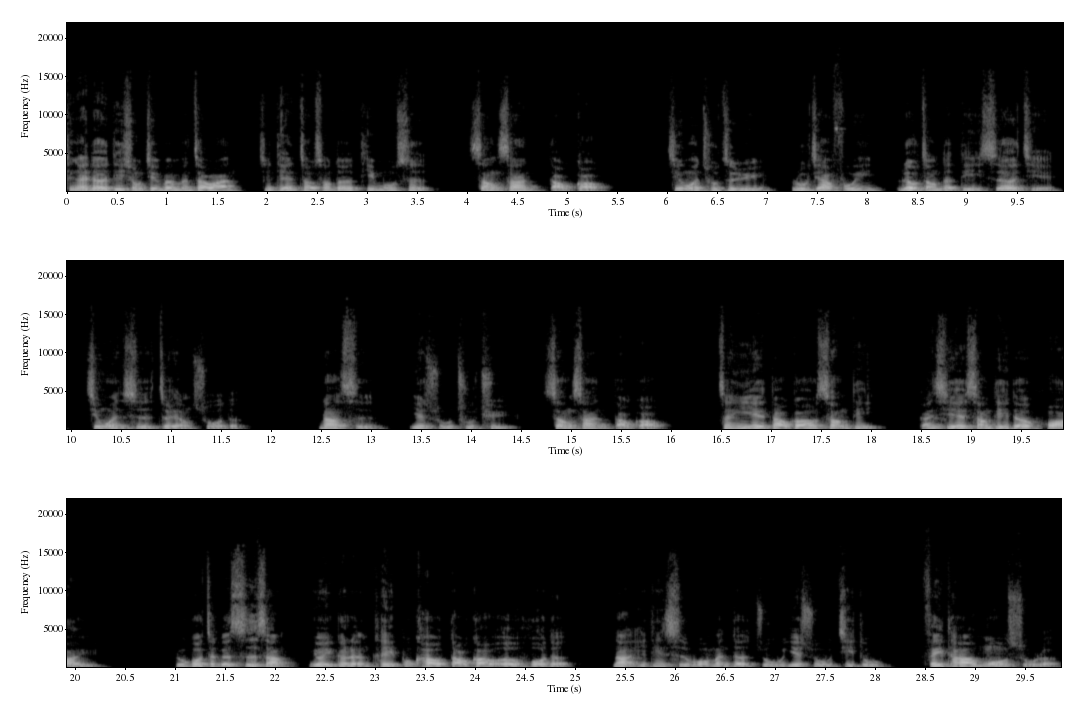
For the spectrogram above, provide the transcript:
亲爱的弟兄姐妹们，早安！今天早上的题目是上山祷告。经文出自于路加福音六章的第十二节，经文是这样说的：那时，耶稣出去上山祷告，整夜祷告上帝，感谢上帝的话语。如果这个世上有一个人可以不靠祷告而活的，那一定是我们的主耶稣基督。非他莫属了。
